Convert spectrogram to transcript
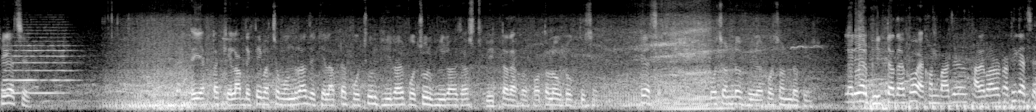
ঠিক আছে? এই একটা ক্লাব দেখতেই পাচ্ছ বন্ধুরা, যে ক্লাবটা প্রচুর ভিড় হয়, প্রচুর ভিড় হয় জাস্ট ভিড়টা দেখো, কত লোক ঢুকতেছে, ঠিক আছে? প্রচণ্ড ভিড় হয়, প্রচণ্ড ভিড়। ভিড়টা দেখো, এখন বাজে সাড়ে বারোটা, ঠিক আছে?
